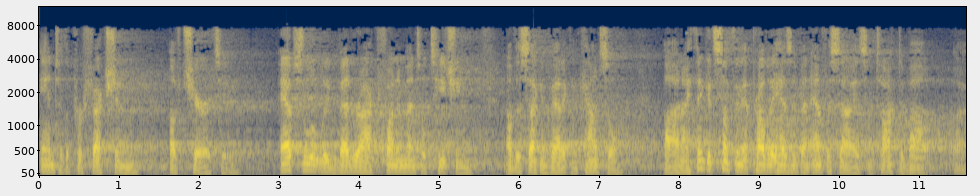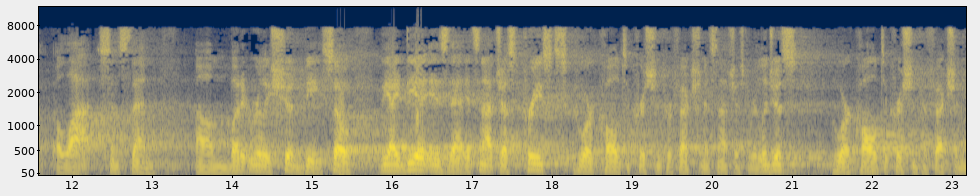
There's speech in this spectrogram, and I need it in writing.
and to the perfection of charity. Absolutely bedrock fundamental teaching of the Second Vatican Council. Uh, and I think it's something that probably hasn't been emphasized and talked about uh, a lot since then um, but it really should be. So the idea is that it's not just priests who are called to Christian perfection, it's not just religious who are called to Christian perfection,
